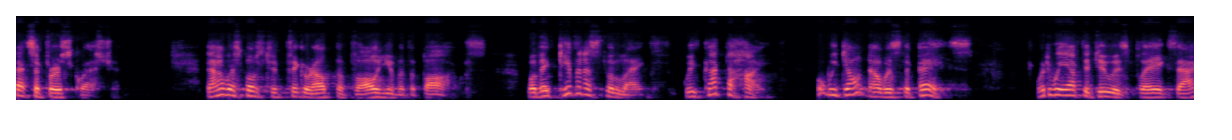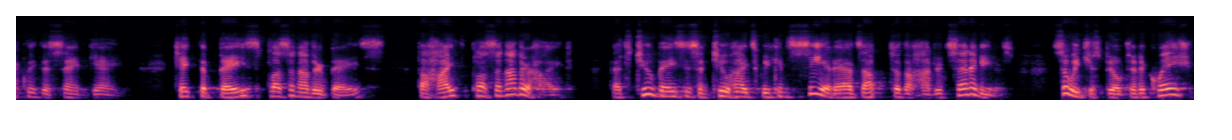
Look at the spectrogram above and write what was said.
That's the first question. Now we're supposed to figure out the volume of the box. Well, they've given us the length. We've got the height. What we don't know is the base. What we have to do is play exactly the same game. Take the base plus another base, the height plus another height. That's two bases and two heights. We can see it adds up to the 100 centimeters. So we just built an equation.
